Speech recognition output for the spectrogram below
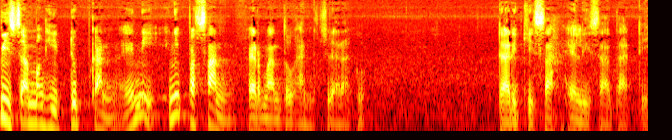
bisa menghidupkan. Ini ini pesan firman Tuhan, saudaraku. Dari kisah Elisa tadi.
